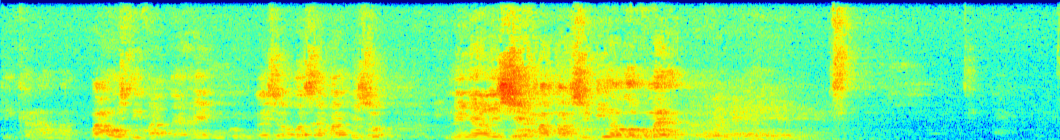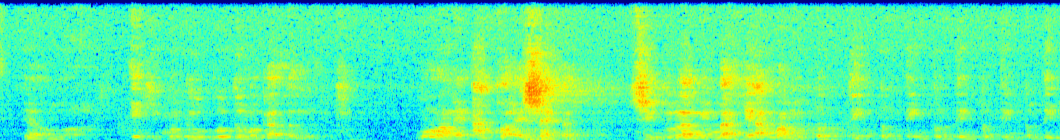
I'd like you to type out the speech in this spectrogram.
Di keramat maus di fatihah muka-muka. Insya Allah sama besok ningali Syekh Ahmad Marsudi Allahumma. Ya Allah iki kudu kudu mengatakan mulane angkore seket. Situ lagi bagi Anwar ini penting penting penting penting penting.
